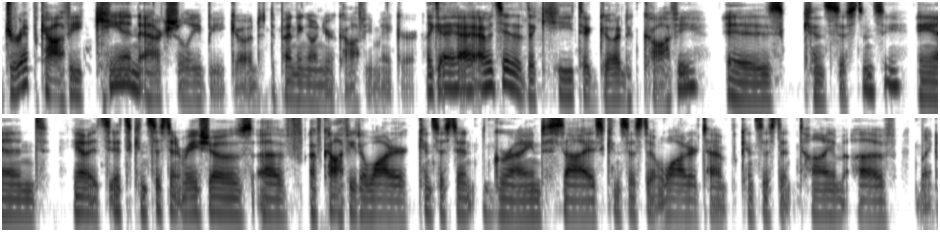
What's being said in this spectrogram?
drip coffee can actually be good depending on your coffee maker. Like I, I would say that the key to good coffee is consistency and you know, it's it's consistent ratios of, of coffee to water, consistent grind size, consistent water temp, consistent time of like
